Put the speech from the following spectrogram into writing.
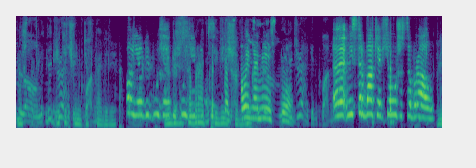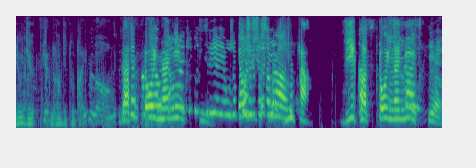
Может, эти что-нибудь оставили? Ой, я бегу, я Надо же бегу, я собрать бегу. все вещи. Стой на месте. Э, мистер Бак, я все уже собрал. Люди, люди тут. Да стой я- на месте. быстрее, уже Я уже все собрал. Вика, Вика, стой на месте.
